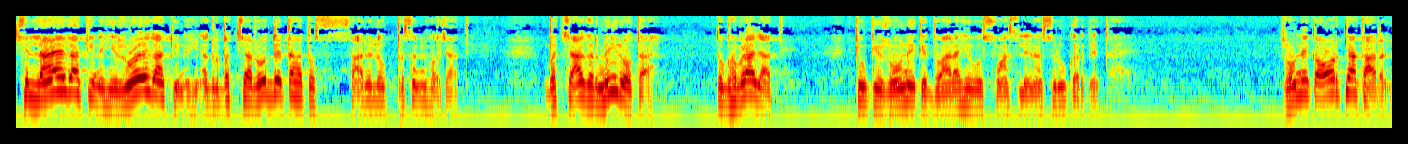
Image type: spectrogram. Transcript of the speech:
चिल्लाएगा कि नहीं? रोएगा कि नहीं? अगर बच्चा रो देता है तो सारे लोग प्रसन्न हो जाते बच्चा अगर नहीं रोता है तो घबरा जाते क्योंकि रोने के द्वारा ही वो श्वास लेना शुरू कर देता है। रोने का और क्या कारण?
